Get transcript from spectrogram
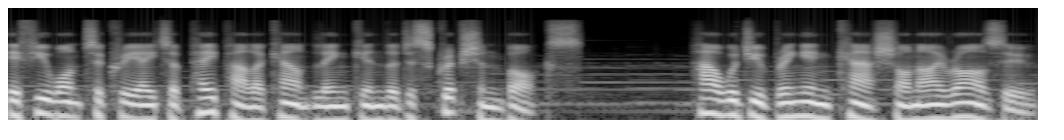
If you want to create a PayPal account link in the description box. How would you bring in cash on iRazoo?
